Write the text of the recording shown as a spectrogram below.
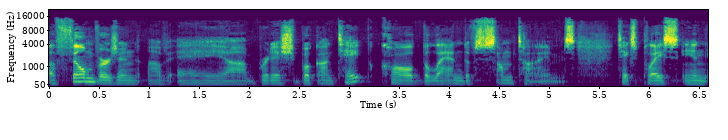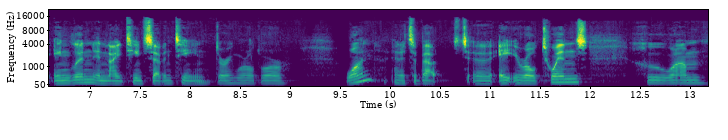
a film version of a uh, British book on tape called The Land of Sometimes. takes place in England in 1917 during World War One, and it's about uh, eight-year-old twins who um,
